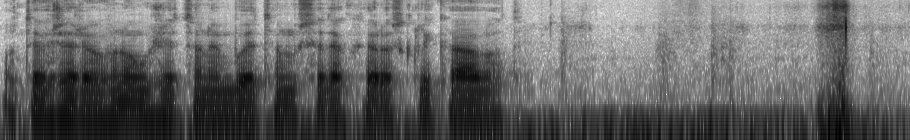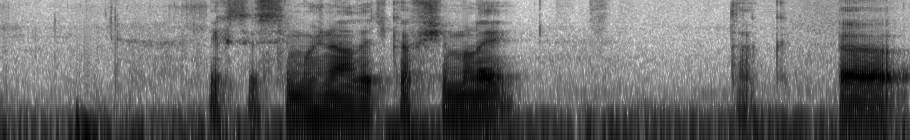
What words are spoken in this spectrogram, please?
otevře rovnou, že to nebudete muset takto rozklikávat. Jak jste si možná teďka všimli, tak uh,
